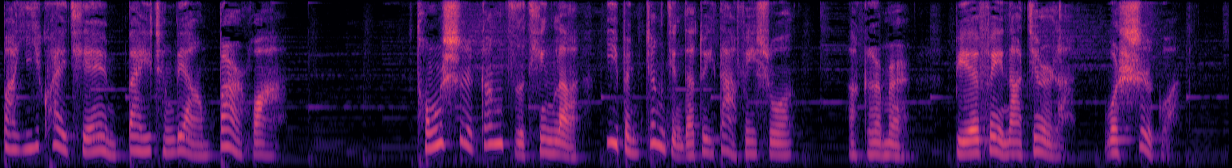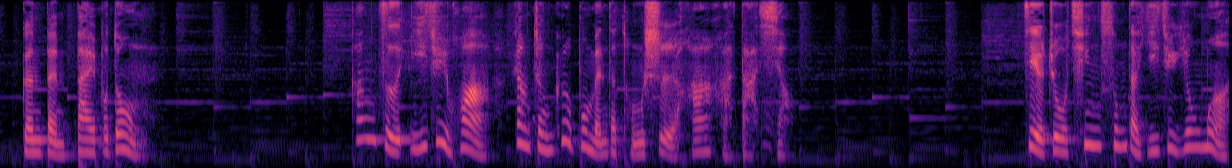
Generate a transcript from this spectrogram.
把一块钱掰成两半花。”同事刚子听了一本正经的对大飞说：“啊，哥们儿，别费那劲儿了，我试过，根本掰不动。”刚子一句话让整个部门的同事哈哈大笑。借助轻松的一句幽默，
